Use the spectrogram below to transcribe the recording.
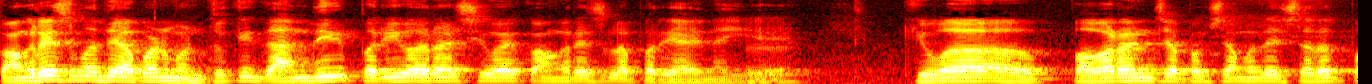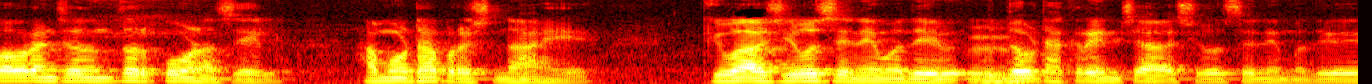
काँग्रेसमध्ये आपण म्हणतो की गांधी परिवाराशिवाय काँग्रेसला पर्याय नाही आहे किंवा पवारांच्या पक्षामध्ये शरद पवारांच्या नंतर कोण असेल हा मोठा प्रश्न आहे. किंवा शिवसेनेमध्ये उद्धव ठाकरेंच्या शिवसेनेमध्ये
